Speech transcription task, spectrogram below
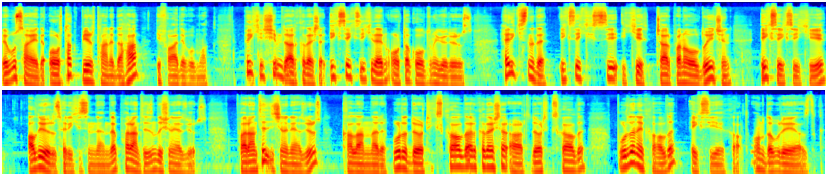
ve bu sayede ortak bir tane daha ifade bulmak. Peki şimdi arkadaşlar x eksi 2'lerin ortak olduğunu görüyoruz. Her ikisinde de x eksi 2 çarpanı olduğu için x eksi 2'yi alıyoruz her ikisinden de parantezin dışına yazıyoruz. Parantez içine ne yazıyoruz? Kalanları. Burada 4x kaldı arkadaşlar. Artı 4x kaldı. Burada ne kaldı? Eksi y kaldı. Onu da buraya yazdık.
